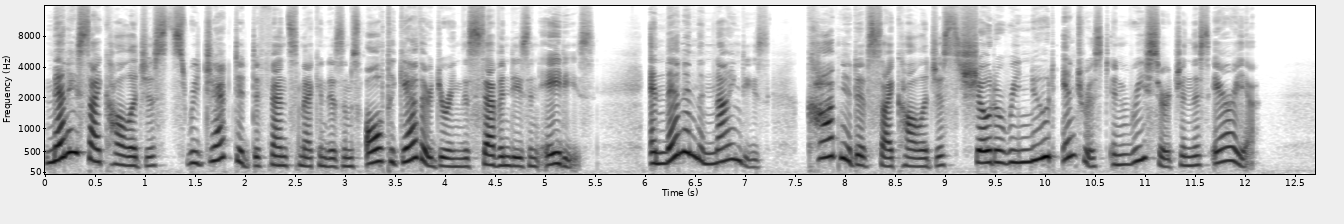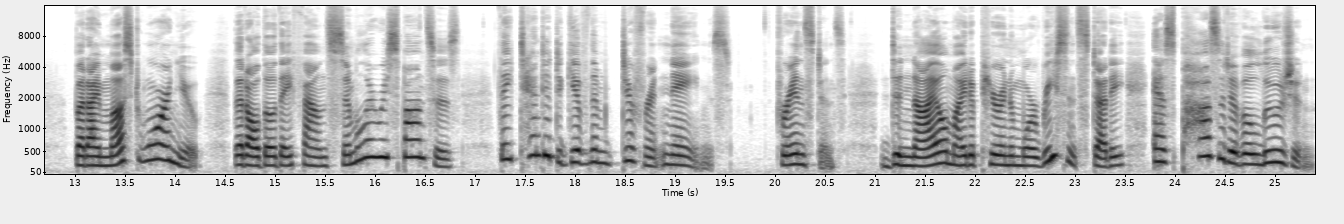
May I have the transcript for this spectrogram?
Many psychologists rejected defense mechanisms altogether during the 70s and 80s. And then in the 90s, cognitive psychologists showed a renewed interest in research in this area. But I must warn you that although they found similar responses, they tended to give them different names. For instance, denial might appear in a more recent study as positive illusion,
